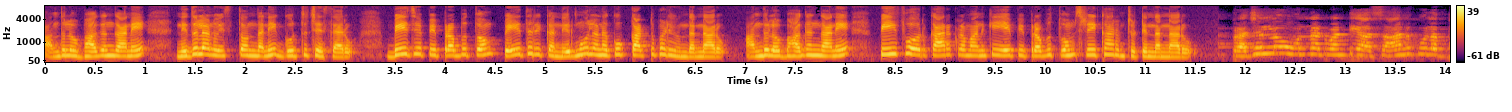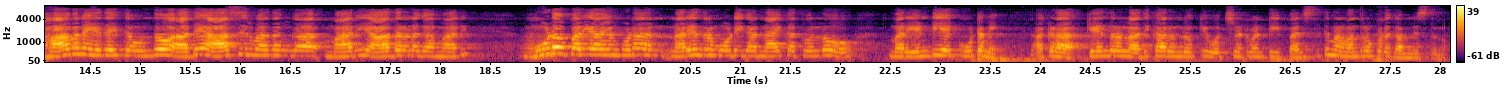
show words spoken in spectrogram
అందులో భాగంగానే నిధులను ఇస్తోందని గుర్తు చేశారు. బీజేపీ ప్రభుత్వం పేదరిక నిర్మూలనకు కట్టుబడి ఉందన్నారు. అందులో భాగంగానే పీ ఫోర్ కార్యక్రమానికి ఏపీ ప్రభుత్వం శ్రీకారం చుట్టిందన్నారు. ప్రజల్లో ఉన్నటువంటి ఆ సానుకూల భావన ఏదైతే ఉందో అదే ఆశీర్వాదంగా మారి ఆదరణగా మారి మూడో పర్యాయం కూడా నరేంద్ర మోడీ గారి నాయకత్వంలో మరి ఎన్డీఏ కూటమి అక్కడ కేంద్రంలో అధికారంలోకి వచ్చినటువంటి పరిస్థితి మనం అందరం కూడా గమనిస్తున్నాం.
